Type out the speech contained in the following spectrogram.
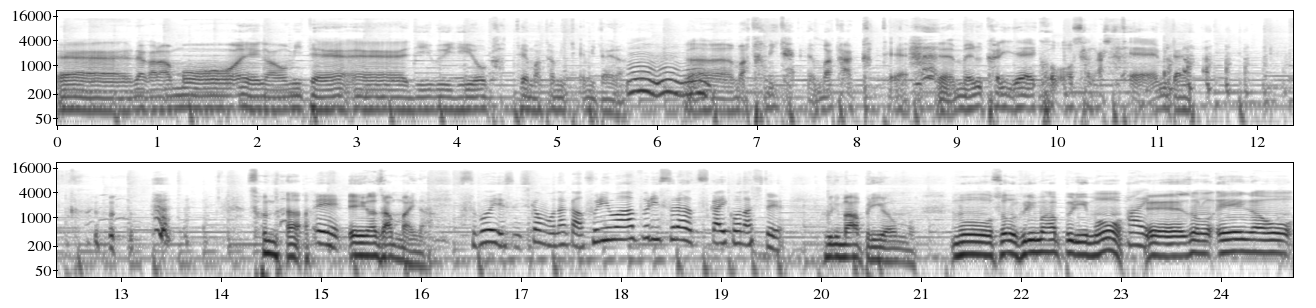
えーだからもう映画を見て、えー DVD を買ってまた見てみたいな、うんうんうん。あーまた見てまた買って、えーメルカリでこう探してみたいな。そんなええ。映画三昧な。すごいですね。しかもなんかフリマアプリすら使いこなしてフリマアプリをもうもうそのフリマアプリも、はい。えーその映画を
